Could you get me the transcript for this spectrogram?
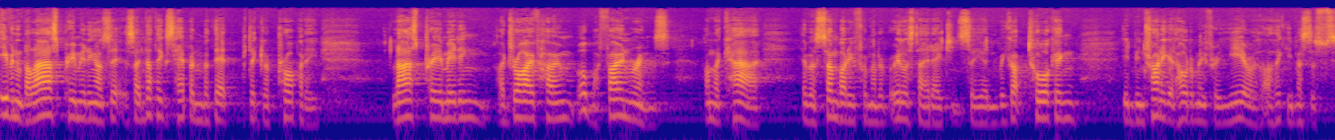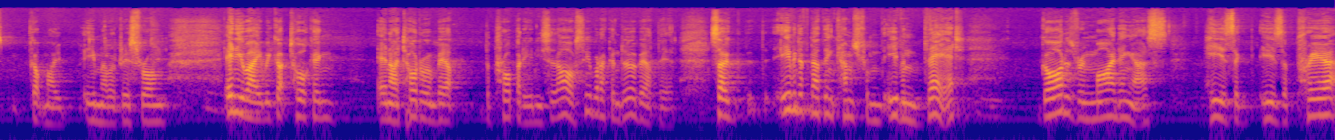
even in the last prayer meeting, I said, so nothing's happened with that particular property. Last prayer meeting, I drive home. Oh, my phone rings on the car. It was somebody from a real estate agency, and we got talking. He'd been trying to get hold of me for a year. I think he must have got my email address wrong. Anyway, we got talking, and I told him about the property, and he said, "Oh, see what I can do about that." So, even if nothing comes from even that, God is reminding us he is a, he is a prayer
